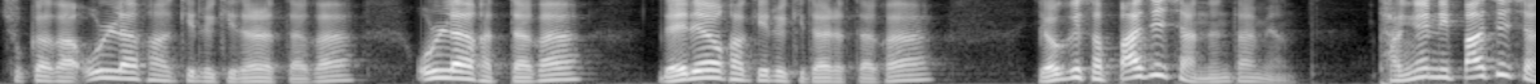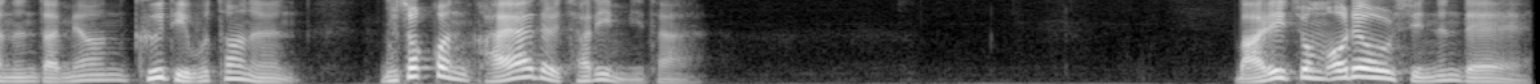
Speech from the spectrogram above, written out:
주가가 올라가기를 기다렸다가 올라갔다가 내려가기를 기다렸다가 여기서 빠지지 않는다면 당연히 빠지지 않는다면 그 뒤부터는 무조건 가야 될 자리입니다. 말이 좀 어려울 수 있는데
